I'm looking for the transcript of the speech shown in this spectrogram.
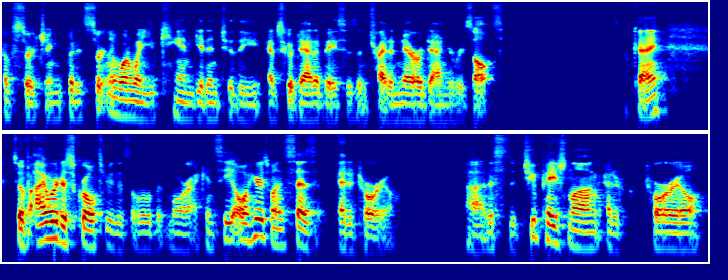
of searching, but it's certainly one way you can get into the EBSCO databases and try to narrow down your results. Okay, so if I were to scroll through this a little bit more, I can see, oh, here's one that says editorial. Uh, this is a two page long editorial.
